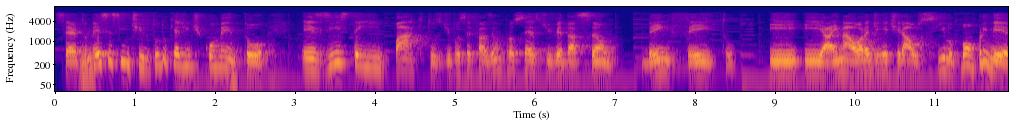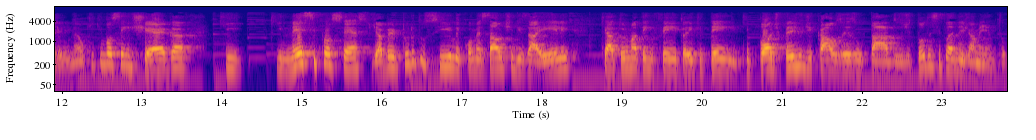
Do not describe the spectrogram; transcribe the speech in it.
certo? Uhum. Nesse sentido, tudo que a gente comentou, existem impactos de você fazer um processo de vedação bem feito e, e aí na hora de retirar o silo, bom, primeiro, né, o que, que você enxerga que, que nesse processo de abertura do silo e começar a utilizar ele, que a turma tem feito aí que tem que pode prejudicar os resultados de todo esse planejamento?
